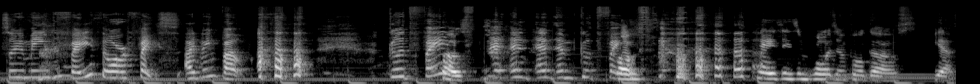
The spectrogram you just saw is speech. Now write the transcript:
So you mean faith or face? I think both. good faith both. And, and, and good faith. Both. faith is important for girls. Yes,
